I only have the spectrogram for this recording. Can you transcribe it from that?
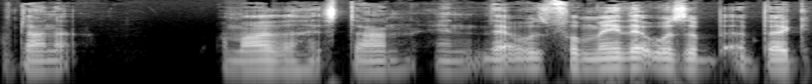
I've done it. I'm over. It's done. And that was for me. That was a, a big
